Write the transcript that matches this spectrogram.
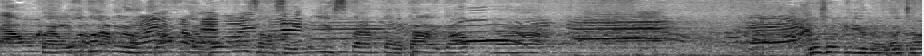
แล้ววันนี้ แต่ว่าท่านอื่นครับยังคงต้องสะสม e-stamp ต่อไปครับนะฮะผู้โชคดีอยู่ไหนแล้วจ๊ะ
